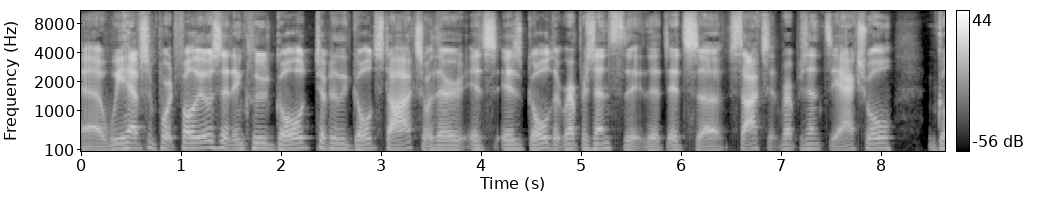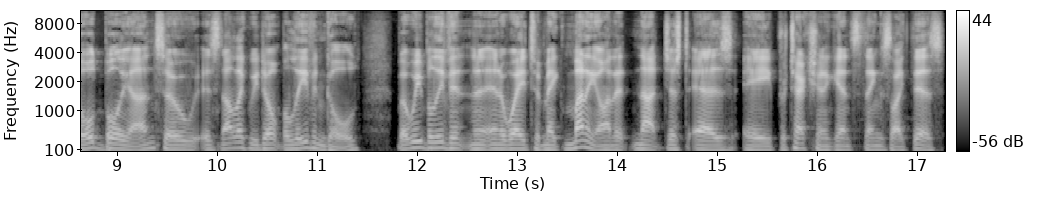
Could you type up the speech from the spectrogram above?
Uh, we have some portfolios that include gold, typically gold stocks, or there it's is gold that represents the that it's uh, stocks that represents the actual gold bullion. So it's not like we don't believe in gold, but we believe in, in a way to make money on it, not just as a protection against things like this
